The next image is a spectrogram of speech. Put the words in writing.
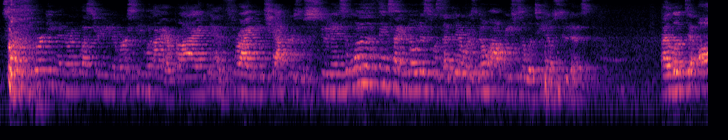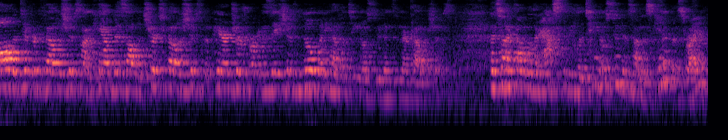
So I was working at Northwestern University when I arrived, It had thriving chapters of students, and one of the things I noticed was that there was no outreach to Latino students. I looked at all the different fellowships on campus, all the church fellowships, the parachurch organizations, nobody had Latino students in their fellowships. And so I thought, well, there has to be Latino students on this campus, right?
